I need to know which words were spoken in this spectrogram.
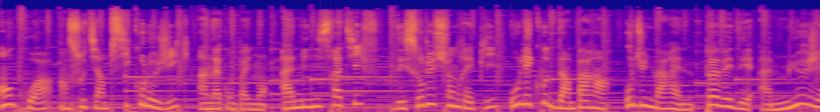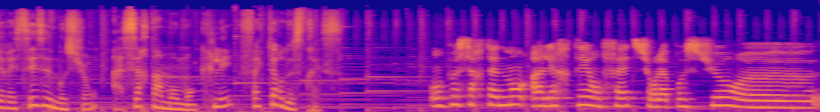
en quoi un soutien psychologique, un accompagnement administratif, des solutions de répit ou l'écoute d'un parrain ou d'une marraine peuvent aider à mieux gérer ses émotions à certains moments clés facteurs de stress. On peut certainement alerter en fait sur la posture euh,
